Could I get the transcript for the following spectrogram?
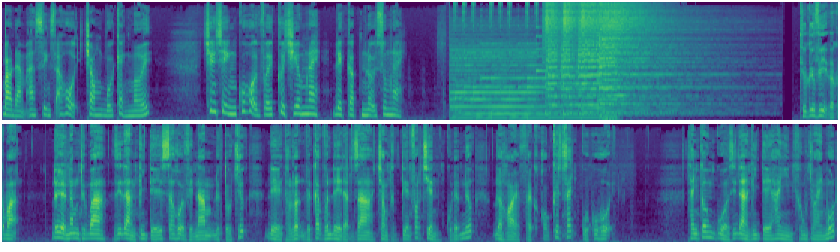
bảo đảm an sinh xã hội trong bối cảnh mới. Chương trình Quốc hội với cử tri hôm nay đề cập nội dung này. Thưa quý vị và các bạn, đây là năm thứ ba Diễn đàn Kinh tế Xã hội Việt Nam được tổ chức để thảo luận về các vấn đề đặt ra trong thực tiễn phát triển của đất nước, đòi hỏi phải có quyết sách của Quốc hội. Thành công của Diễn đàn Kinh tế 2021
